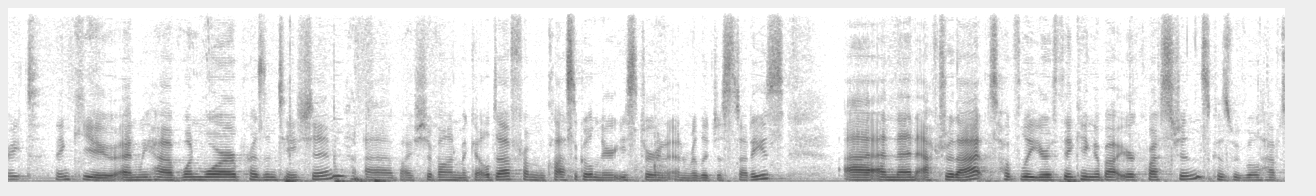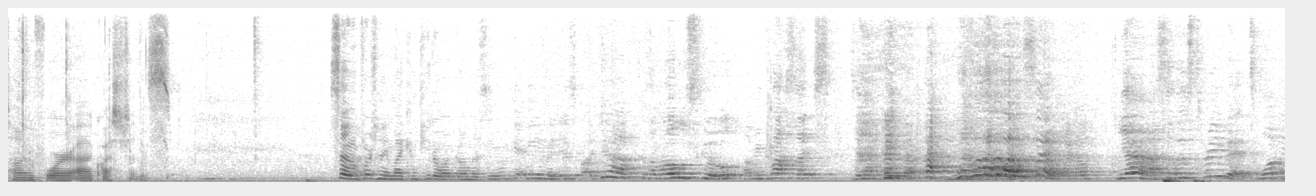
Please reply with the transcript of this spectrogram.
Great, thank you. And we have one more presentation uh, by Siobhan McElduff from Classical, Near Eastern, and Religious Studies. Uh, And then after that, hopefully you're thinking about your questions, because we will have time for uh, questions. So unfortunately, my computer won't go on this, you won't get any images, but I do have, because I'm old school, I'm in classics, so. So, Yeah, so there's three bits. One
